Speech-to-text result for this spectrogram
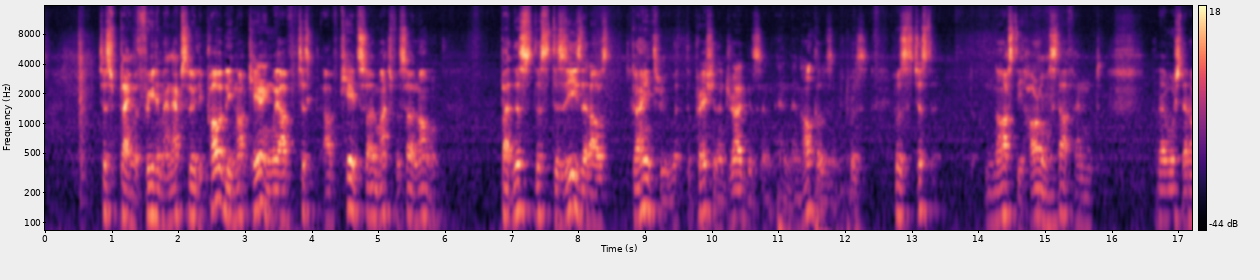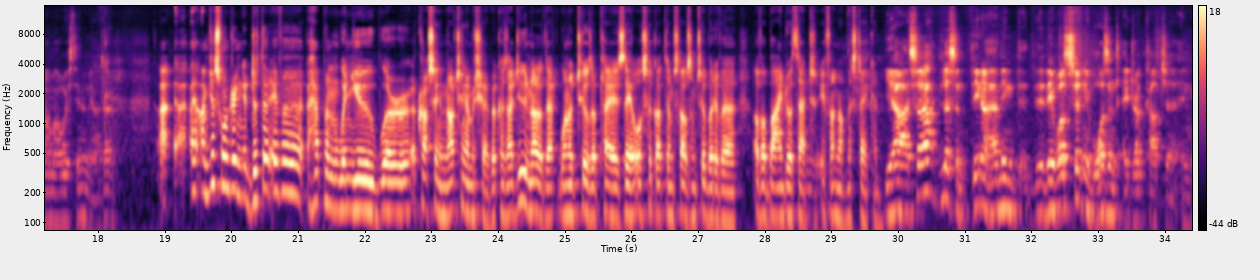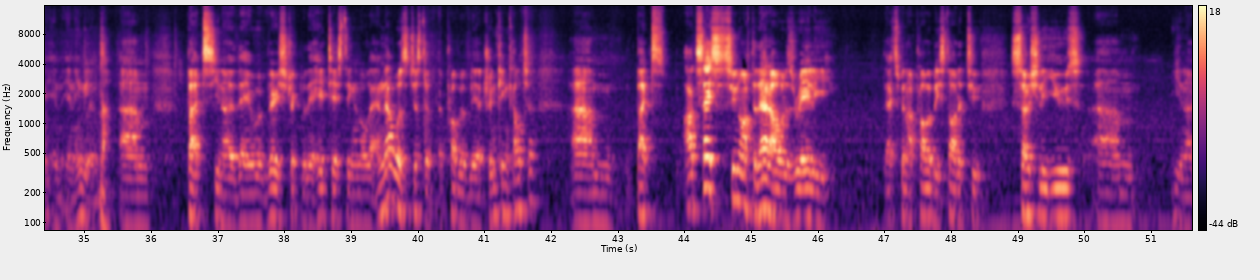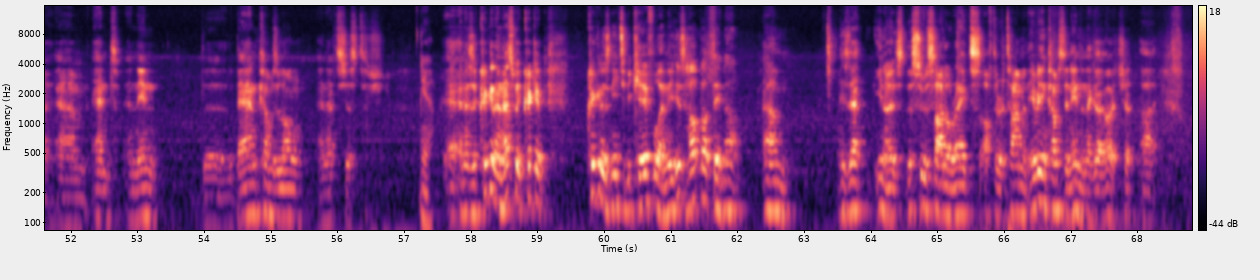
just playing with freedom and absolutely probably not caring where I've just, I've cared so much for so long but this this disease that I was going through with depression and drugs and, and, and alcoholism it was it was just nasty horrible stuff and I don't wish that on my worst enemy I don't I, I'm just wondering, did that ever happen when you were crossing in Nottinghamshire? Because I do know that one or two of the players there also got themselves into a bit of a of a bind with that, if I'm not mistaken. yeah so uh, listen you know I mean th- there was certainly wasn't a drug culture in, in, in England No. um, but you know they were very strict with their head testing and all that and that was just a, a probably a drinking culture um, but I'd say soon after that I was really that's when I probably started to socially use um, you know um, and and then the the band comes along and that's just Yeah. and as a cricketer and that's where cricket cricketers need to be careful and there is help out there now um, is that you know the suicidal rates after retirement everything comes to an end and they go oh shit uh,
